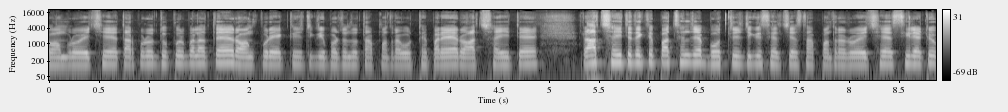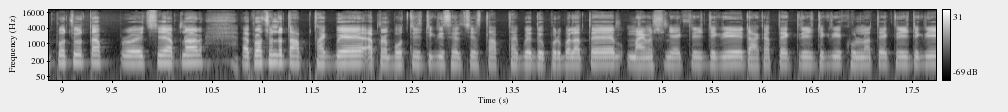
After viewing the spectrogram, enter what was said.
কম রয়েছে। তারপরে দুপুরবেলাতে রংপুরে একত্রিশ ডিগ্রি পর্যন্ত তাপমাত্রা উঠতে পারে। রাজশাহীতে রাজশাহীতে দেখতে পাচ্ছেন যে বত্রিশ ডিগ্রি সেলসিয়াস তাপমাত্রা রয়েছে। সিলেটেও প্রচুর তাপ রয়েছে আপনার প্রচণ্ড তাপ থাকবে, আপনার বত্রিশ ডিগ্রি সেলসিয়াস তাপ থাকবে দুপুরবেলাতে, ময়মনসিংহে একত্রিশ ডিগ্রি, ঢাকাতে একত্রিশ ডিগ্রি, খুলনাতে একত্রিশ ডিগ্রি,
